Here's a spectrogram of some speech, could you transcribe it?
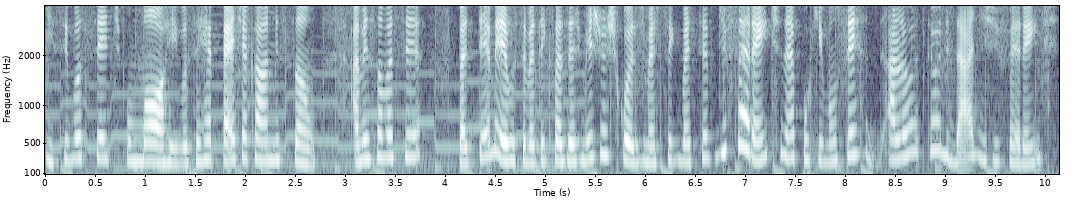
E se você, tipo, morre e você repete aquela missão, a missão vai ser. Vai ter mesmo, você vai ter que fazer as mesmas coisas, mas vai ser diferente, né? Porque vão ser aleatoriedades diferentes.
